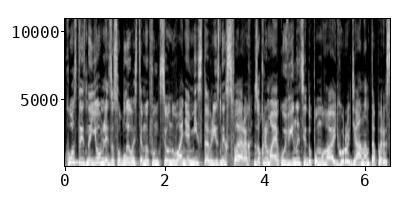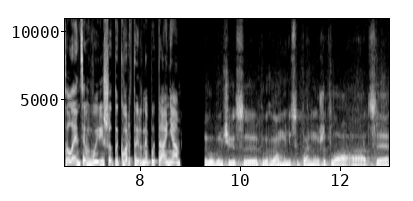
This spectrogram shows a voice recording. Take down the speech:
Гостей знайомлять з особливостями функціонування міста в різних сферах, зокрема, як у Вінниці допомагають городянам та переселенцям вирішити квартирне питання. Ми робимо через е, програму муніципального житла, а це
